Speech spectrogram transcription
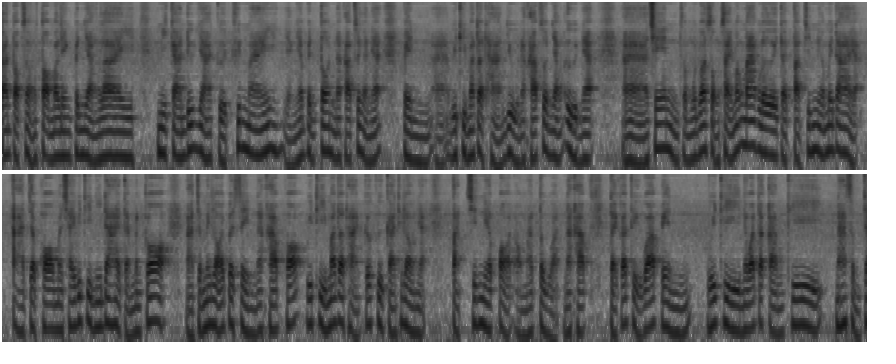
การตอบสนองต่อมะเร็งเป็นอย่างไร มีการดื้อยาเกิดขึ้นไหม อย่างเงี้เป็นต้นนะครับ ซึ่งอันนี้เป็นวิธีมาตรฐานอยู่นะครับ ส่วนอย่างอื่นเนี่ยเช่น สมมุติว่าสงสัยมาก ๆ เลย แต่ตัดชิ้นเนื้อไม่ได้อะ อาจจะพอมาใช้วิธีนี้ได้ แต่มันก็อาจจะไม่ร้อยเปอร์เซ็นต์นะครับเพราะวิธีมาตรฐานก็คือการที่เราเนี่ยตัดชิ้นเนื้อปอดออกมาตรวจนะครับ แต่ก็ถือว่าเป็นวิธีนวัตกรรมที่น่าสนใจ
